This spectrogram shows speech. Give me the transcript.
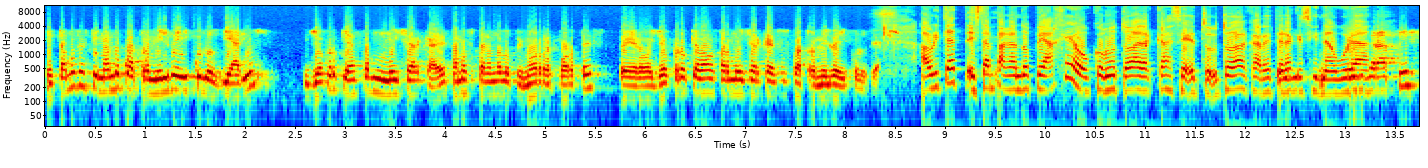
Estamos estimando mil vehículos diarios. Yo creo que ya estamos muy cerca, ¿eh? estamos esperando los primeros reportes, pero yo creo que vamos a estar muy cerca de esos mil vehículos diarios. ¿Ahorita están pagando peaje o como toda la, toda carretera que se inaugura? Es gratis,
